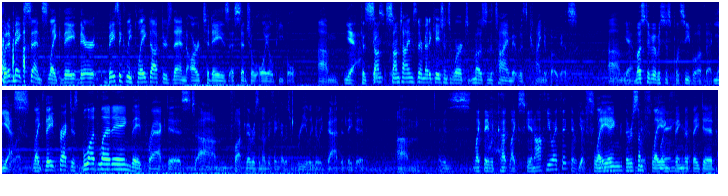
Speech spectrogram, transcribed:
but it makes sense. Like they, they're basically plague doctors. Then are today's essential oil people. Um, yeah, because some sometimes their medications worked. Most of the time, it was kind of bogus. Um, Yeah, most of it was just placebo effect. I Yes, like. they practiced bloodletting. They practiced. Um, fuck, there was another thing that was really, really bad that they did. Um, like. It was like they would cut like skin off you. I think they would yeah, like, skin- flaying. There was some flaying, flaying, thing yeah. that they did.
